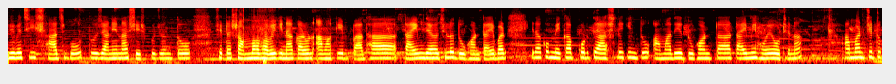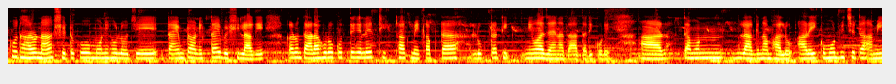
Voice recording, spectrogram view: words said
ভেবেছি সাজবো, তো জানি না শেষ পর্যন্ত সেটা সম্ভব হবে কি না কারণ আমাকে বাধা টাইম দেওয়া হয়েছিল দু ঘণ্টা। এবার এরকম মেকআপ করতে আসলে কিন্তু আমাদের দু ঘণ্টা টাইমে হয়ে ওঠে না। আমার যেটুকু ধারণা, সেটুকু মনে হলো যে টাইমটা অনেকটাই বেশি লাগে। কারণ তাড়াহুড়ো করতে গেলে ঠিকঠাক মেকআপটা লুকটা ঠিক নেওয়া যায় না তাড়াতাড়ি করে। আর তেমন লাগে না ভালো। আর এই কোমর বিছেটা আমি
